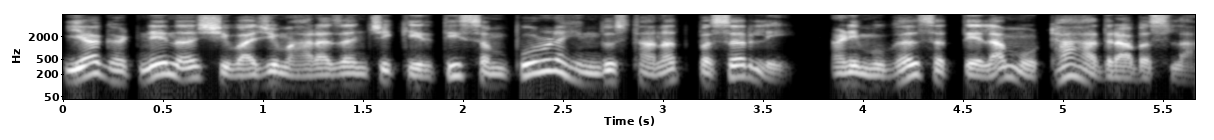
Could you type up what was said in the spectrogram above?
या घटनेनं शिवाजी महाराजांची कीर्ती संपूर्ण हिंदुस्थानात पसरली आणि मुघल सत्तेला मोठा हादरा बसला.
